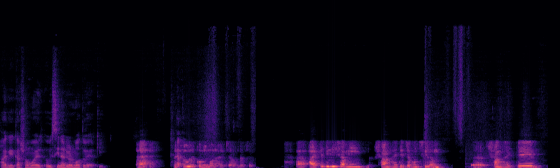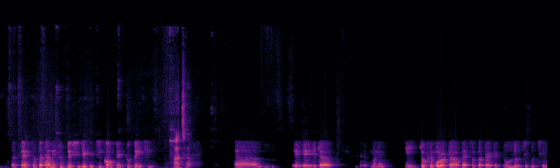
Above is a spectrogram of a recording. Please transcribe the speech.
আগেকার সময়ের ওই সিনারিওর মতো আর কি। হ্যাঁ হ্যাঁ। একটু এরকমই মনে হয়েছে আমার কাছে। আরেকটা জিনিস আমি সাংহাইতে যখন ছিলাম সাংহাইতে ব্যস্ততাটা আমি একটু বেশি দেখেছি কম্পেয়ার টু বেইজিং আচ্ছা। এটা মানে এই চোখে পড়াটা ব্যস্ততাটা এটা একটু উল্লেখযোগ্য ছিল।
